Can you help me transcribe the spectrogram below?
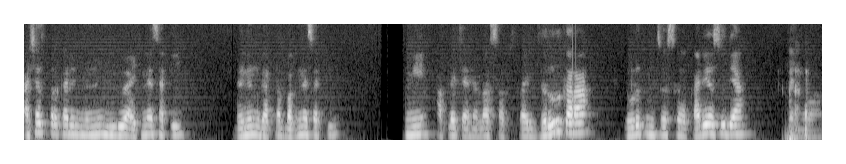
अशाच प्रकारे नवीन व्हिडिओ ऐकण्यासाठी नवीन घटना बघण्यासाठी तुम्ही आपल्या चॅनलला सबस्क्राईब जरूर करा. एवढं तुमचं सहकार्य असू द्या. धन्यवाद.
